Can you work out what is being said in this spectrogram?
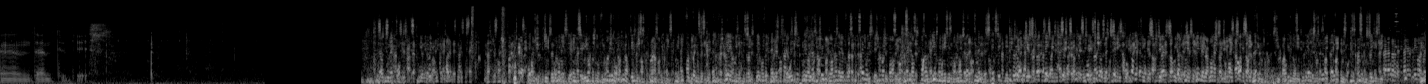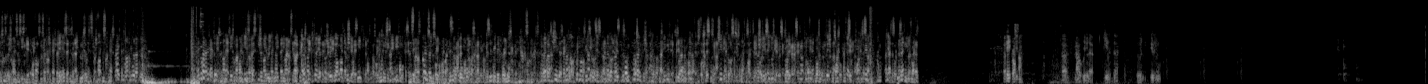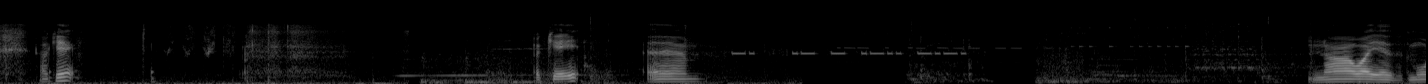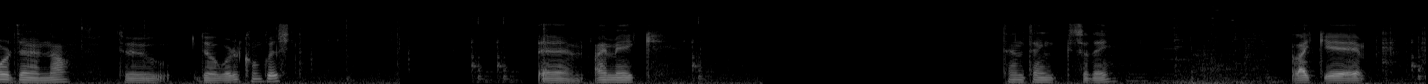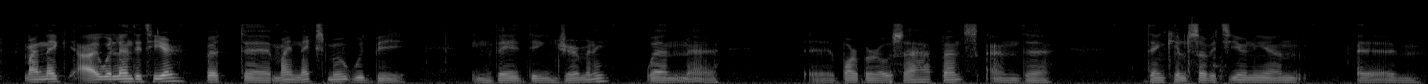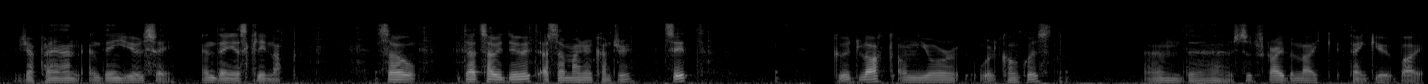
and then do this. Now I have more than enough to do world conquest. Um, I make 10 tanks a day. Like, uh, my next, I will end it here, but uh, my next move would be invading Germany when uh, uh, Barbarossa happens and uh, then kill Soviet Union, um, Japan and then USA and then just clean up. So that's how you do it as a minor country. That's it. Good luck on your world conquest and uh, subscribe and like. Thank you. Bye.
